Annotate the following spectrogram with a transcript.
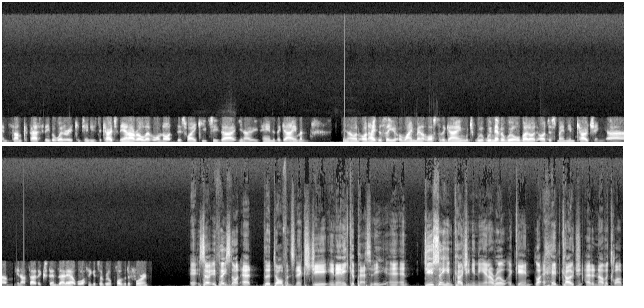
in some capacity, but whether he continues to coach at the NRL level or not, this way he keeps his, uh, you know, his hand in the game. And you know, I'd, I'd hate to see a Wayne Bennett lost to the game, which we, we never will. But I, I just mean him coaching. Um, you know, if that extends that out, well, I think it's a real positive for him. Eh, so if he's not at the Dolphins next year in any capacity, and, and do you see him coaching in the NRL again, like a head coach at another club?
